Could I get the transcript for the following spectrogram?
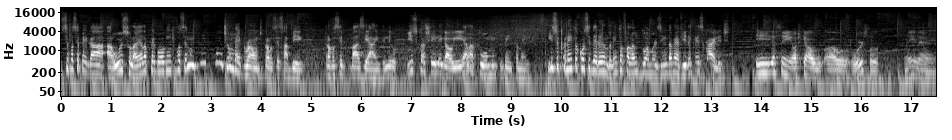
Se você pegar a Úrsula, ela pegou alguém que você não, não tinha um background para você saber, para você basear, entendeu? Isso que eu achei legal. E ela atuou muito bem também. Isso que eu nem tô considerando, nem tô falando do amorzinho da minha vida, que é a Scarlett. E assim, eu acho que a, a Úrsula, também, né?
